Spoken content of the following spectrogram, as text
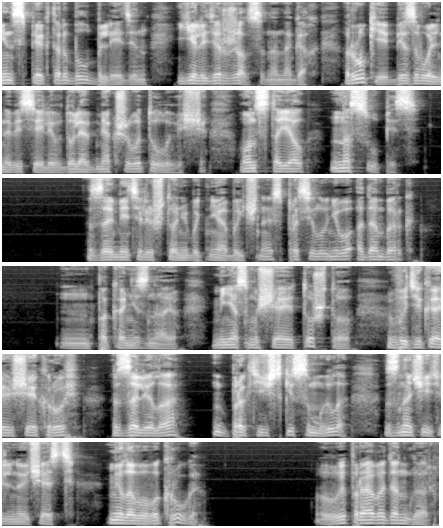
Инспектор был бледен, еле держался на ногах. Руки безвольно висели вдоль обмякшего туловища. Он стоял насупясь. «Заметили что-нибудь необычное?» — спросил у него Адамберг. «Пока не знаю. Меня смущает то, что вытекающая кровь залила, практически смыла значительную часть мелового круга». «Вы правы, Данглар.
